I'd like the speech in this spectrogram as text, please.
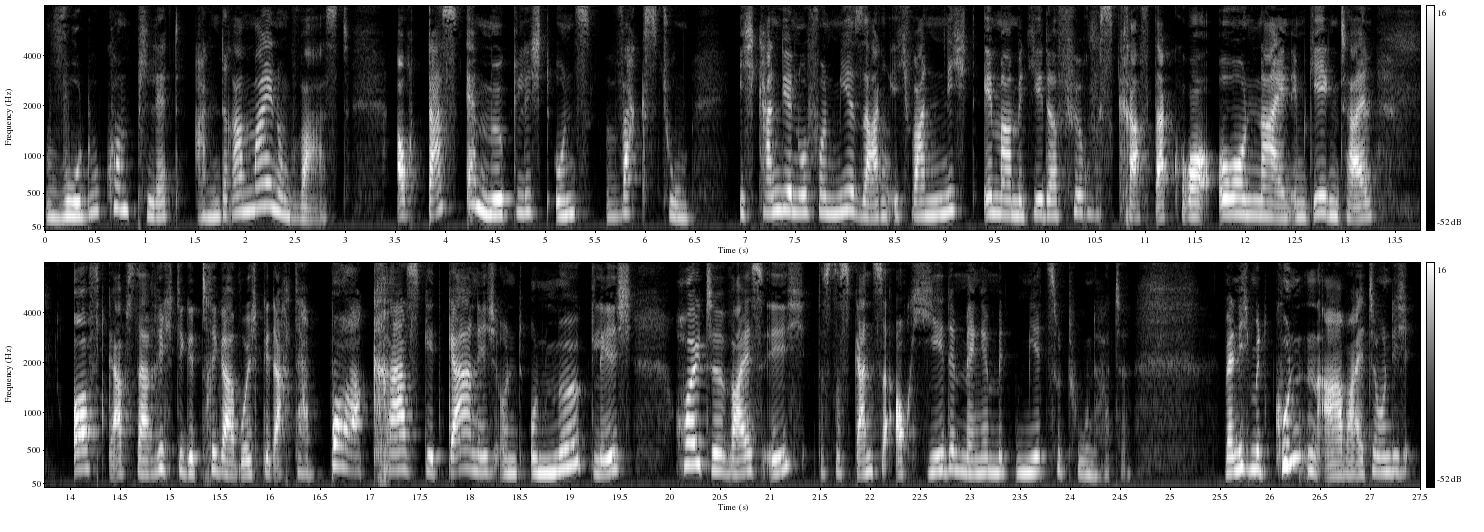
wo du komplett anderer Meinung warst. Auch das ermöglicht uns Wachstum. Ich kann dir nur von mir sagen, ich war nicht immer mit jeder Führungskraft d'accord. Oh nein, im Gegenteil oft gab es da richtige Trigger, wo ich gedacht habe, boah, krass, geht gar nicht und unmöglich. Heute weiß ich, dass das Ganze auch jede Menge mit mir zu tun hatte. Wenn ich mit Kunden arbeite und ich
